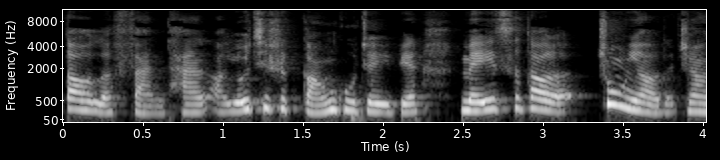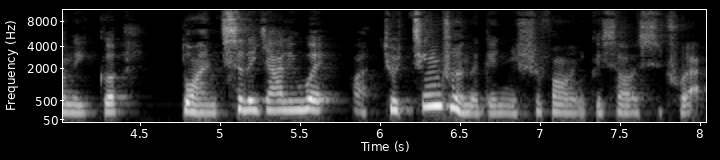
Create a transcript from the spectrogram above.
到了反弹啊，尤其是港股这一边，每一次到了重要的这样的一个短期的压力位啊，就精准的给你释放一个消息出来。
